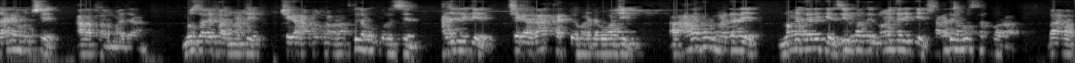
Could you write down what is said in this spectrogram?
জায়গা হচ্ছে আরাফার ময়দান। মুজদালিফার মাঠে সেখানে আবহাওয়া রাত্রি যাপন করেছেন। হাজিরকে সেখানে রাত থাকতে হয় এটা ওয়াজিব। আর আরাফার ময়দানে নয় তারিখে জিলহজের নয় তারিখে সারাদিন অবস্থান করা বা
